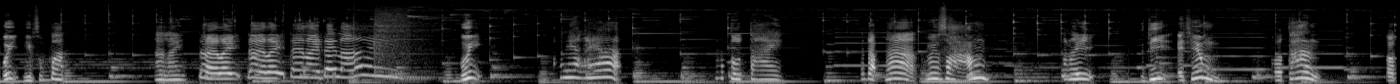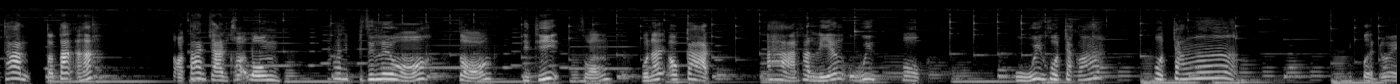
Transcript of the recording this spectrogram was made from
เฮ้ยหีบสมบัติ ได้อะไร ได้อะไร ได้อะไร ได้อะไร ได้อะไรเฮ้ยเฮ้ยอะไรอะฆ่าตัวตาย ระดับห้าเวลสามอะไรสิทธิไอเทม ต่อต้าน ต่อต้าน ต่อต้านอะต่อต้านการเคาะลงห้าสิบเปอร์เซ็นต์เลยหรอสองสิทธิสองโบนัสโอกาส อาหารสัตว์เลี้ยง อุ้ยหกอุ้ยโหดจังวะโหดจังอะ เปิดด้วย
